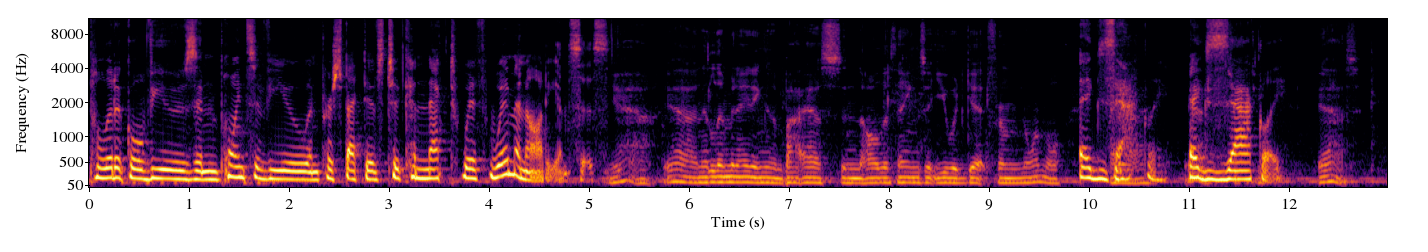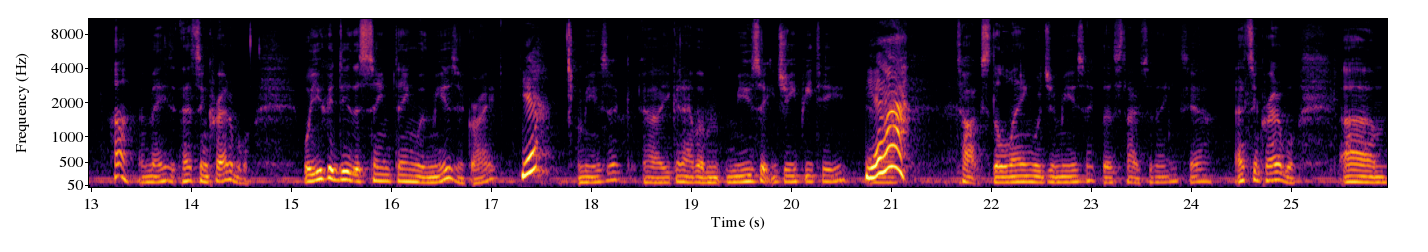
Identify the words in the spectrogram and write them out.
political views and points of view and perspectives to connect with women audiences. Yeah, yeah, and eliminating the bias and all the things that you would get from normal. Exactly. Uh, yeah. Exactly. Yes. Huh, amazing. That's incredible. Well, you could do the same thing with music, right? Yeah. Music. Uh, you can have a music GPT. Yeah. talks the language of music, those types of things. Yeah. That's incredible. Um,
